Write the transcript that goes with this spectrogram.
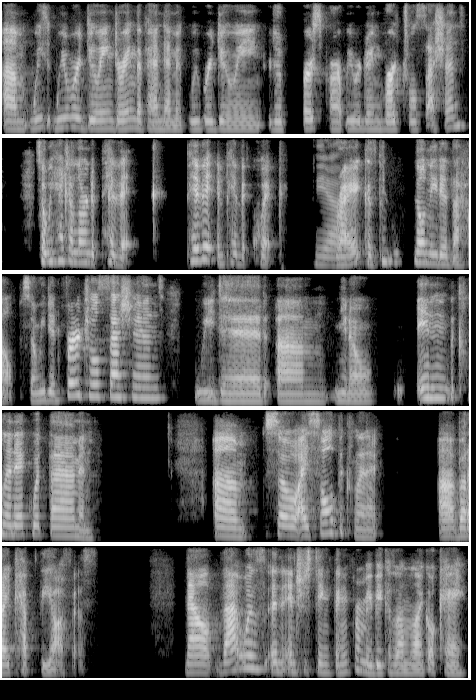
Um, we we were doing during the pandemic. We were doing the first part. We were doing virtual sessions, so we had to learn to pivot, pivot, and pivot quick yeah. right? Because people still needed the help. So we did virtual sessions. We did, um, you know, in the clinic with them, and um, so I sold the clinic, uh, but I kept the office. Now that was an interesting thing for me because I'm like, okay,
